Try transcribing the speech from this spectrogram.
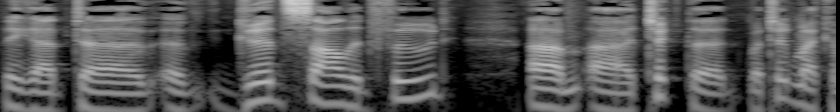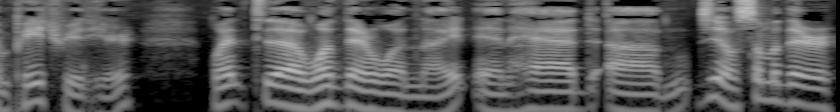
they got uh, good, solid food. Um, uh, took the I took my compatriot here. Went to, uh, went there one night and had um, you know some of their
